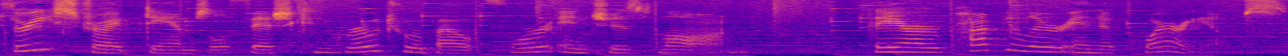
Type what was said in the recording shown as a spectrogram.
Three striped damselfish can grow to about 4 inches long. They are popular in aquariums.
